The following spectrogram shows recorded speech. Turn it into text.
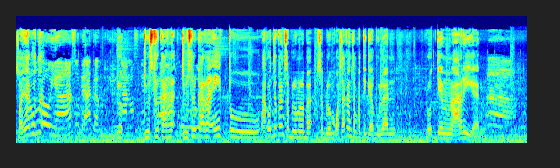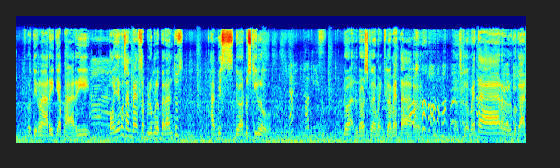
Soalnya aku tuh ya sudah agak mendingan. Loh, justru karena justru karena itu. Aku tuh kan sebelum leba, sebelum puasa kan sempat tiga bulan rutin lari kan? Ah, rutin lari tiap hari. Ah. pokoknya aku sampai sebelum lebaran tuh habis 200 kilo. Hah? Habis? Dua- 200 kilo- kilometer. 200 kilometer bukan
